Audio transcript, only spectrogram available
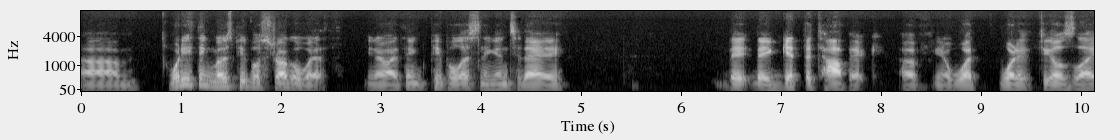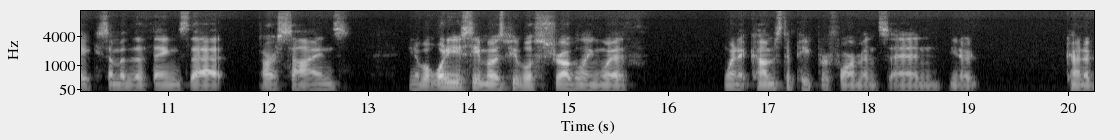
Um, what do you think most people struggle with? You know i think people listening in today they they get the topic of you know what what it feels like some of the things that are signs you know but what do you see most people struggling with when it comes to peak performance and you know kind of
